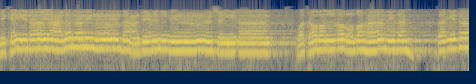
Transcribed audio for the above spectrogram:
لكي لا يعلم من بعد علم شيئا. وترى الأرض هامدة فإذا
